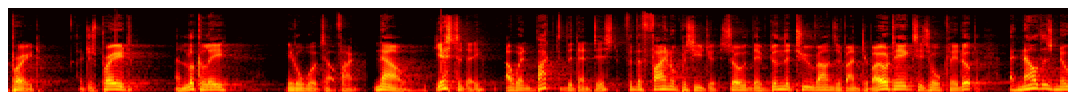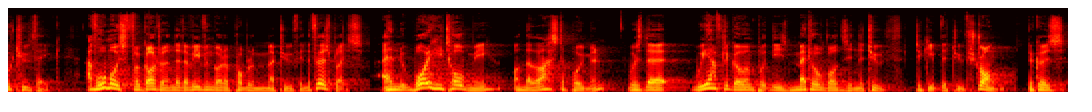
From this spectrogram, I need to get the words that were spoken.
prayed. I just prayed and luckily it all worked out fine. Now, yesterday, I went back to the dentist for the final procedure. So they've done the two rounds of antibiotics, it's all cleared up, and now there's no toothache. I've almost forgotten that I've even got a problem in my tooth in the first place. And what he told me on the last appointment was that we have to go and put these metal rods in the tooth to keep the tooth strong. Because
